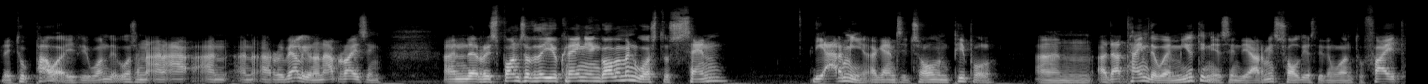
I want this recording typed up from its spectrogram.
they took power. If you want, it was an, an, an, a rebellion, an uprising. And the response of the Ukrainian government was to send the army against its own people. And at that time, there were mutinies in the army. Soldiers didn't want to fight.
